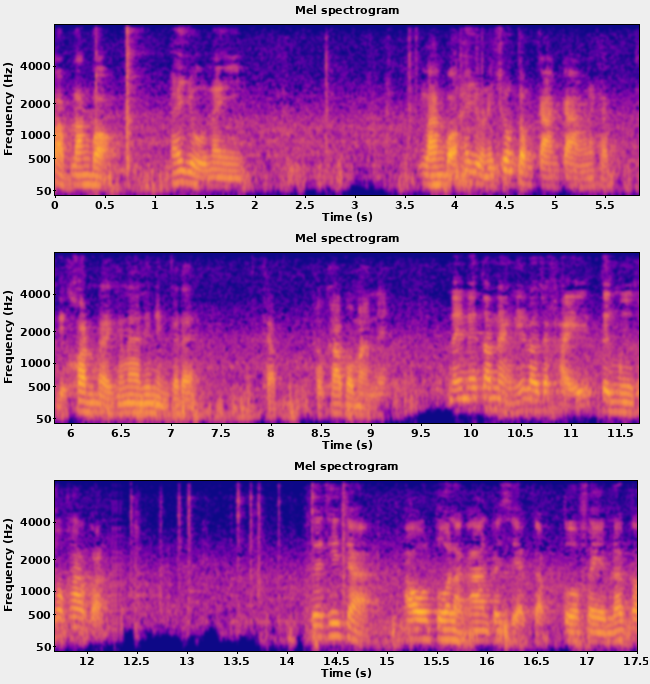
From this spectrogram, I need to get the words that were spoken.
ปรับรางเบาะให้อยู่ในรางเบาะให้อยู่ในช่วงตรงกลางๆนะครับหรือค่อนไปข้างหน้านิดหนึ่งก็ได้ครับคร่าวๆประมาณนี้ในในตำแหน่งนี้เราจะไขตึงมือคร่าวๆก่อน เพื่อที่จะเอาตัวหลักอานไปเสียบกับตัวเฟรม แล้วก็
